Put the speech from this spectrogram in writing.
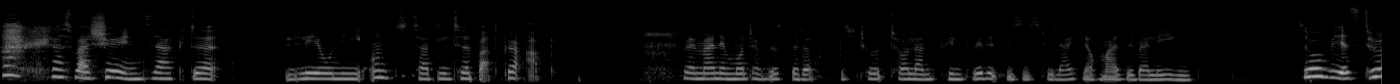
Ach, das war schön, sagte Leonie und sattelte Butker ab. Wenn meine Mutter wüsste, dass es sich toll anfühlt, würde sie sich vielleicht nochmals überlegen. So wie es tönt,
